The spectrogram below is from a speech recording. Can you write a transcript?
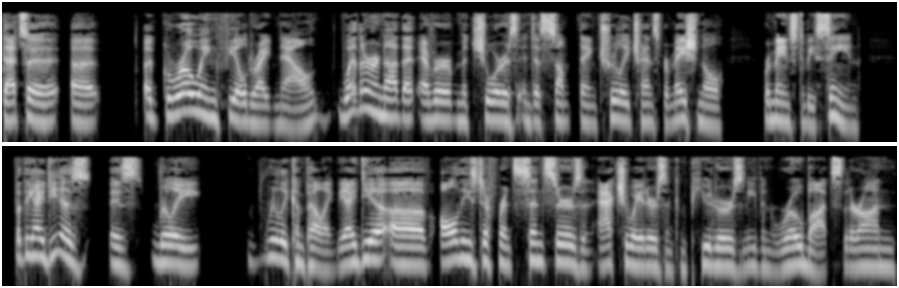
That's a, a, a growing field right now. Whether or not that ever matures into something truly transformational remains to be seen. But the idea is, is really, really compelling. The idea of all these different sensors and actuators and computers and even robots that are on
